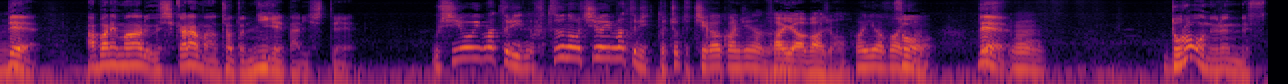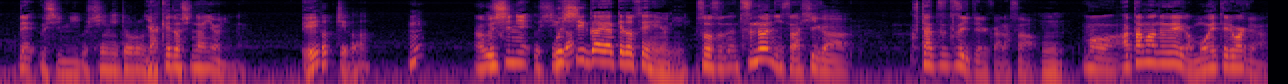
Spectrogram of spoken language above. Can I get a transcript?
で、暴れ回る牛からまあちょっと逃げたりして、牛追い祭り、普通の牛追い祭りとちょっと違う感じなんだ。ファイヤーバージョン？ファイヤーバージョン。そう。で、うん。泥を塗るんですって、牛に。牛に泥のやけどしないようにね。え？どっちが？あ牛に。牛が？牛がやけどせえへんように？そうそう。角にさ、火が二つついてるからさ、うん。もう頭の上が燃えてるわけなの。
